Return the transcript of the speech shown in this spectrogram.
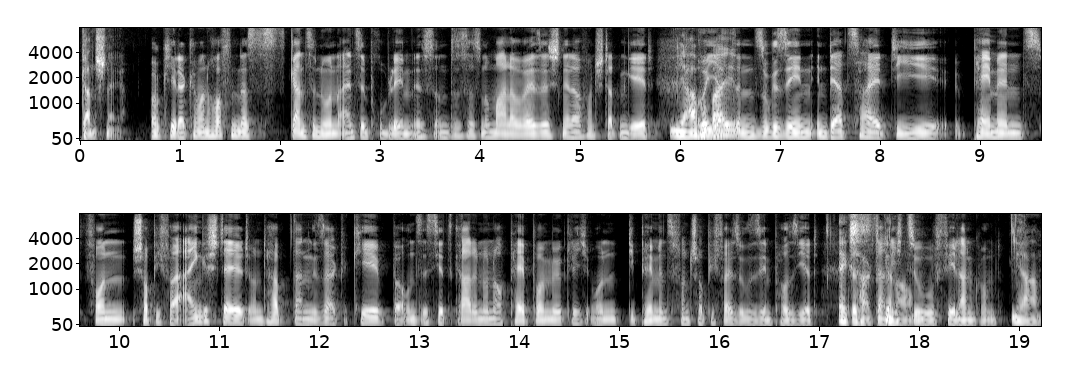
ganz schnell. Okay, da kann man hoffen, dass das Ganze nur ein Einzelproblem ist und dass das normalerweise schneller vonstatten geht. Ja, Aber wobei, ihr habt dann so gesehen in der Zeit die Payments von Shopify eingestellt und habt dann gesagt, okay, bei uns ist jetzt gerade nur noch PayPal möglich und die Payments von Shopify so gesehen pausiert. Exakt, dass es dann genau. nicht zu Fehlern kommt. Ja,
